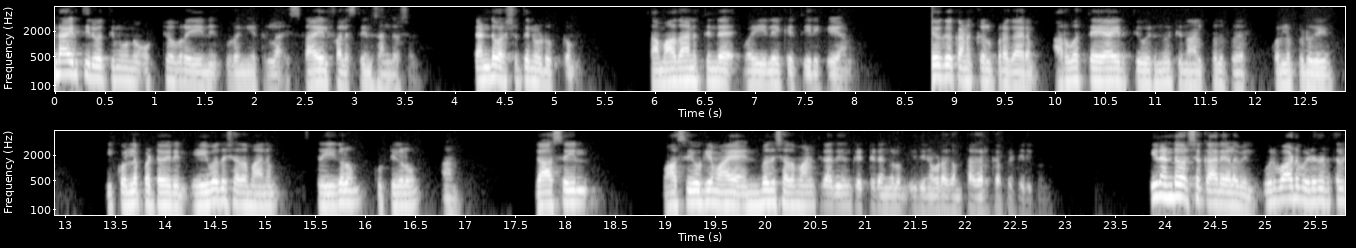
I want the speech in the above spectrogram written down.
രണ്ടായിരത്തി ഇരുപത്തി മൂന്ന് ഒക്ടോബർ ഏഴിന് തുടങ്ങിയിട്ടുള്ള ഇസ്രായേൽ ഫലസ്തീൻ സംഘർഷം രണ്ട് വർഷത്തിനൊടുക്കം സമാധാനത്തിന്റെ വഴിയിലേക്ക് എത്തിയിരിക്കുകയാണ്. ഔദ്യോഗിക കണക്കുകൾ പ്രകാരം അറുപത്തേഴായിരത്തി ഒരുന്നൂറ്റി നാൽപ്പത് പേർ കൊല്ലപ്പെടുകയും ഈ കൊല്ലപ്പെട്ടവരിൽ എഴുപത് ശതമാനം സ്ത്രീകളും കുട്ടികളും ആണ്. ഗാസയിൽ വാസയോഗ്യമായ എൺപത് ശതമാനത്തിലധികം കെട്ടിടങ്ങളും ഇതിനോടകം തകർക്കപ്പെട്ടിരിക്കുന്നു. ഈ രണ്ട് വർഷ കാലയളവിൽ ഒരുപാട് വെടിനിർത്തൽ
